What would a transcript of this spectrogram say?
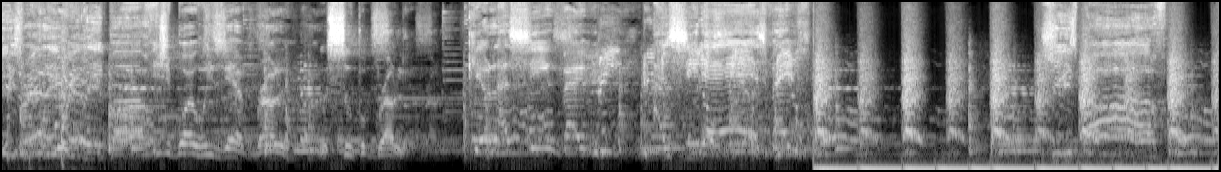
She's really, really your boy Weezy bro. We're super bro. Kill that scene, baby.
